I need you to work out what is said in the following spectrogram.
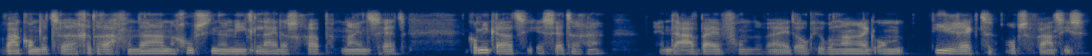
waar komt het uh, gedrag vandaan, groepsdynamiek, leiderschap, mindset, communicatie, etc. En daarbij vonden wij het ook heel belangrijk om direct observaties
